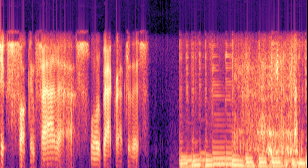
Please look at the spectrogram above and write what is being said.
Chick's fucking fat ass. We'll be back after this. This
